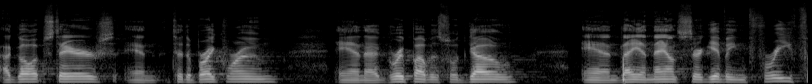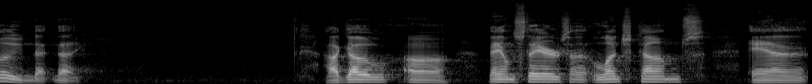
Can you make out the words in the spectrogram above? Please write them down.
I, I go upstairs and to the break room, and a group of us would go, and they announced they're giving free food that day. I go uh, downstairs, uh, lunch comes, and,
